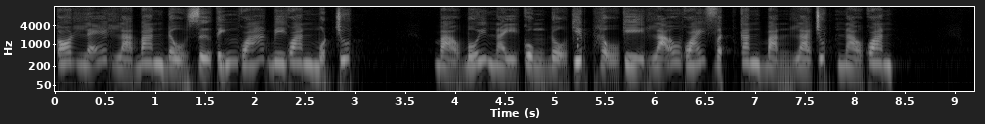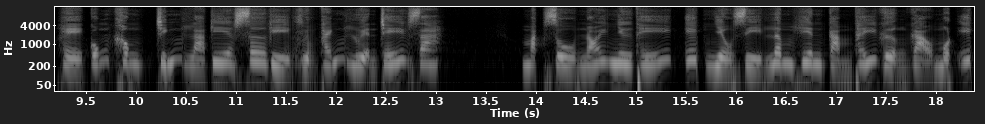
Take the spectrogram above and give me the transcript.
Có lẽ là ban đầu dự tính quá bi quan một chút. Bảo bối này cùng độ kiếp hậu kỳ lão quái vật căn bản là chút nào quan. Hệ cũng không, chính là kia sơ kỳ vượt thánh luyện chế ra. Mặc dù nói như thế, ít nhiều gì Lâm Hiên cảm thấy gượng gạo một ít.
